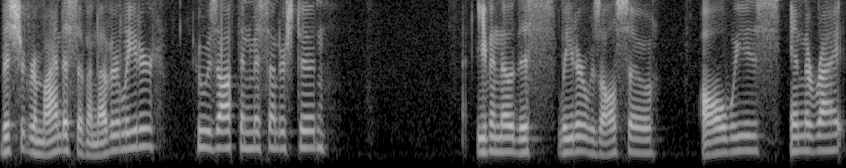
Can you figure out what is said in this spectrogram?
this should remind us of another leader who was often misunderstood even though this leader was also always in the right,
